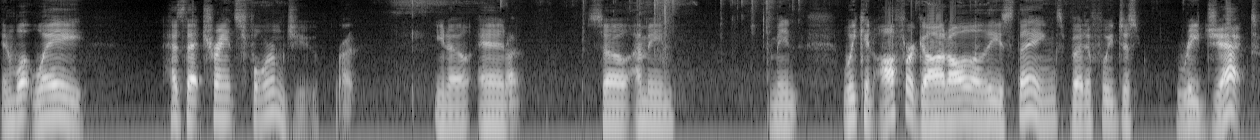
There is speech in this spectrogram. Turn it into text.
in what way has that transformed you right you know and right. so i mean i mean we can offer god all of these things but if we just reject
